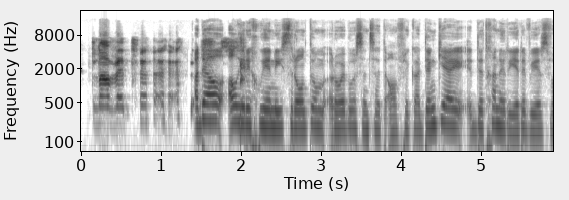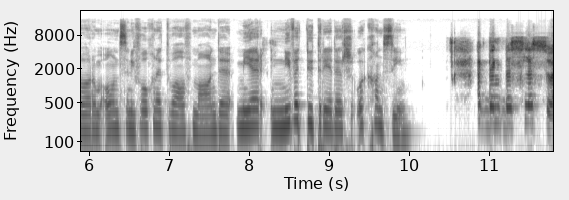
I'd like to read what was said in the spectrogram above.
Love it. Adel, al hierdie goeie nuus rondom rooibos in Suid-Afrika, dink jy dit gaan 'n rede wees waarom ons in die volgende 12 maande meer nuwe toetreders ook gaan sien? Ek dink beslis so.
